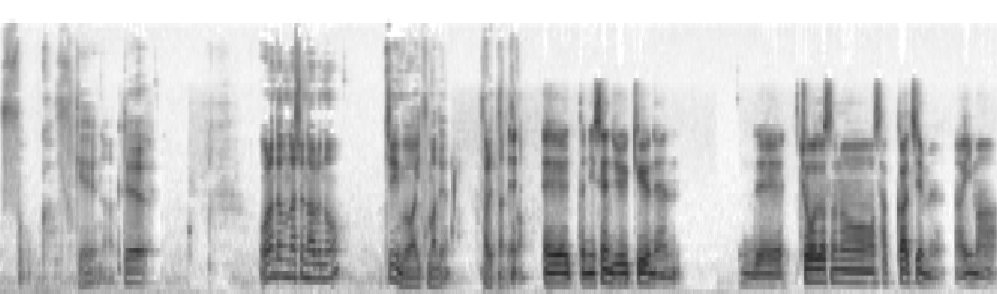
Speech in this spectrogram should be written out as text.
そうか、すげえな。で、オランダのナショナルのチームはいつまでされてたんですか？えーっと、2019年で、ちょうどそのサッカーチーム、あ今、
